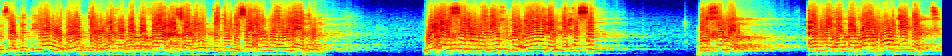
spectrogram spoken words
بصددها وتوجهوا نحو غطفان عشان ينقذوا نسائهم وأولادهم. وأرسلوا من يخبر عيينة بن حصن بالخبر أن غطفان هجمت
